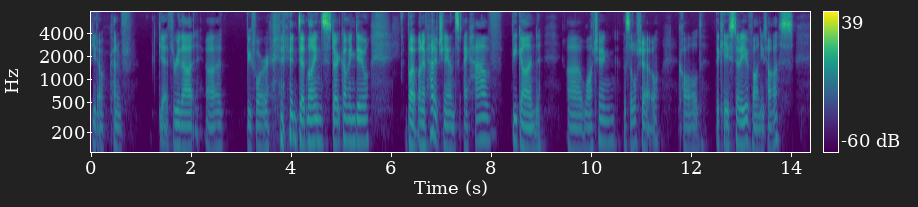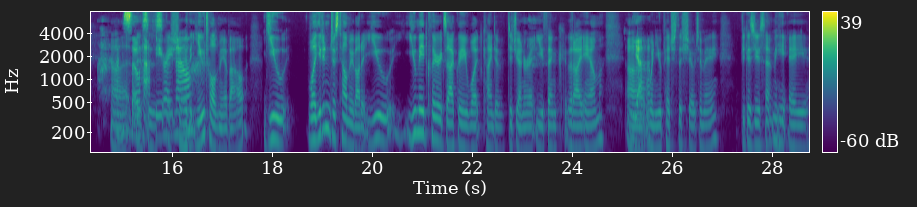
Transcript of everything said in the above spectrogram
you know, kind of get through that uh, before deadlines start coming due. But when I've had a chance, I have begun uh, watching this little show called The Case Study of Vanitas. I'm Uh, so happy right now. that you told me about. You well, you didn't just tell me about it. You you made clear exactly what kind of degenerate you think that I am uh, Yeah. when you pitched this show to me, because you sent me a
